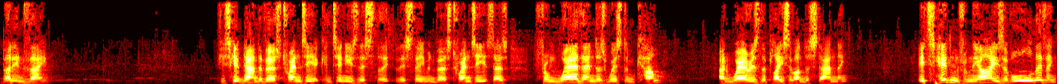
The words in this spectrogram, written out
but in vain. If you skip down to verse 20, it continues this, th- this theme in verse 20. It says, From where then does wisdom come? And where is the place of understanding? It's hidden from the eyes of all living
